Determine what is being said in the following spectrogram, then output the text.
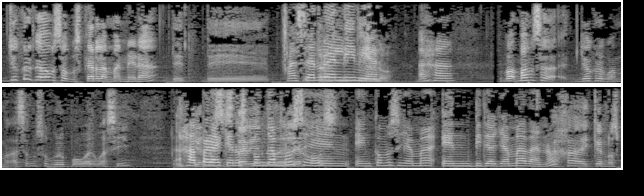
yo creo que vamos a buscar la manera de... Hacerlo en línea. Ajá. vamos a, yo creo que hacemos un grupo o algo así Ajá, para que nos pongamos en, en, ¿cómo se llama? En videollamada, ¿no? Ajá, hay que nos,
